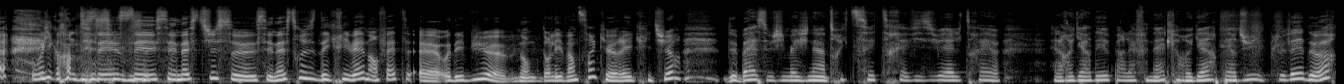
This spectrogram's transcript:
oui, grande déception. C'est une astuce, euh, c'est une astuce d'écrivaine en fait. Euh, au début, euh, donc dans les 25 réécritures, de base, j'imaginais un truc c'est très visuel, très elle regardait par la fenêtre, le regard perdu, il pleuvait dehors.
